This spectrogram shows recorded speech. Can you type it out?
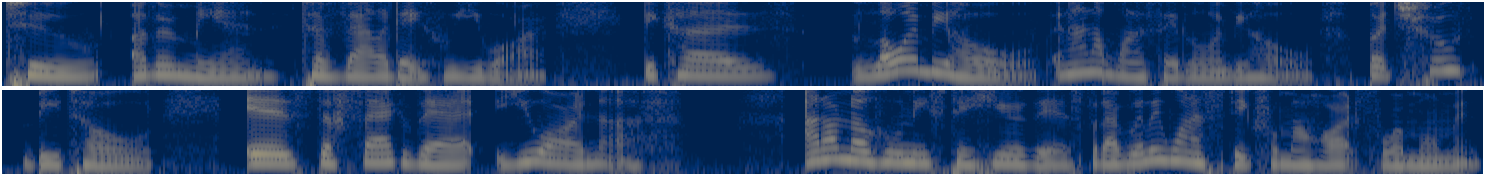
to other men to validate who you are because lo and behold, and I don't want to say lo and behold, but truth be told, is the fact that you are enough. I don't know who needs to hear this, but I really want to speak from my heart for a moment.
